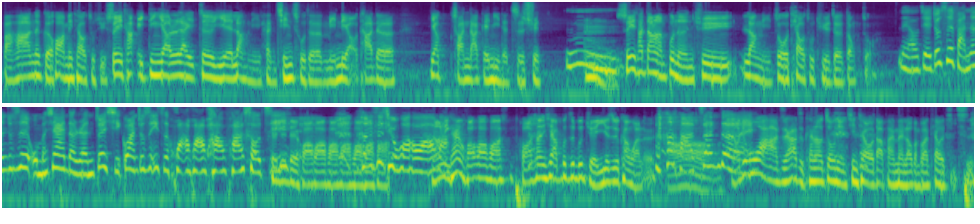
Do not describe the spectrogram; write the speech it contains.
把它那个画面跳出去，所以它一定要在这一页让你很清楚的明了它的要传达给你的资讯。嗯，所以他当然不能去让你做跳出去的这个动作。了解，就是反正就是我们现在的人最习惯就是一直滑滑滑滑手机，对对对，滑滑滑滑滑滑，事情滑滑。然后你看滑滑滑滑三下，不知不觉一页就看完了，哦、真的。然后就哇，只他只看到周年庆跳楼大拍卖，老板不知道跳了几次。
